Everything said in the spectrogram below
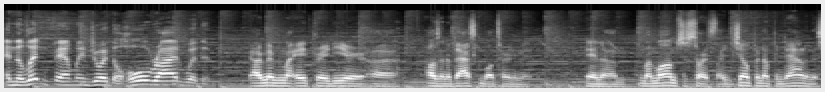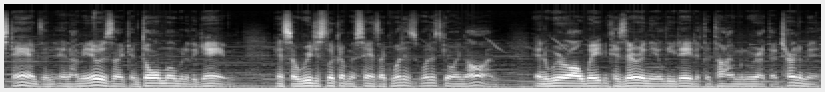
And the Litton family enjoyed the whole ride with him. I remember my eighth grade year, uh, I was in a basketball tournament. And um, my mom just starts like jumping up and down in the stands. And, and I mean, it was like a dull moment of the game. And so we just look up in the stands like, what is, what is going on? And we were all waiting because they were in the Elite Eight at the time when we were at that tournament.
